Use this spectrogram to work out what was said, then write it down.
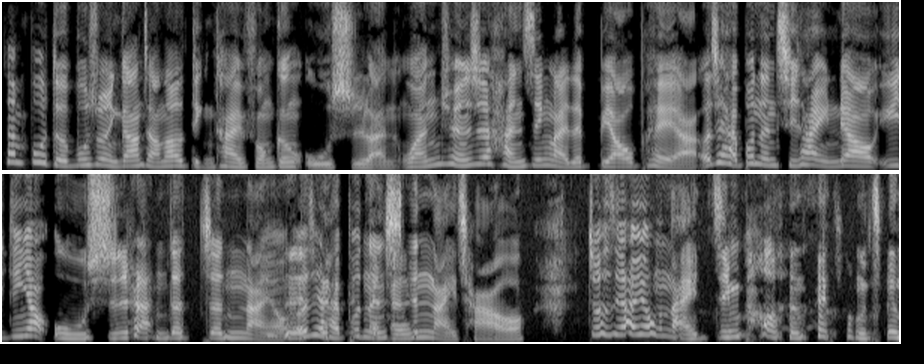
但不得不说，你刚刚讲到鼎泰丰跟五十岚，完全是韩星来的标配啊！而且还不能其他饮料，一定要五十岚的真奶哦，而且还不能鲜奶茶哦，就是要用奶精泡的那种真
